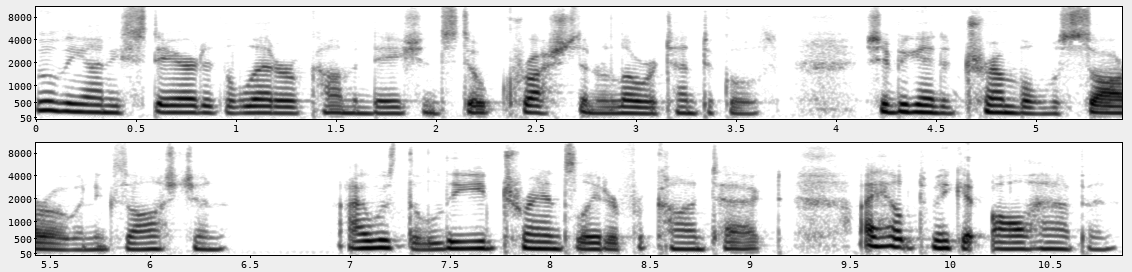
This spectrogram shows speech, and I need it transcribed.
Luliani stared at the letter of commendation still crushed in her lower tentacles. She began to tremble with sorrow and exhaustion. I was the lead translator for Contact. I helped make it all happen.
